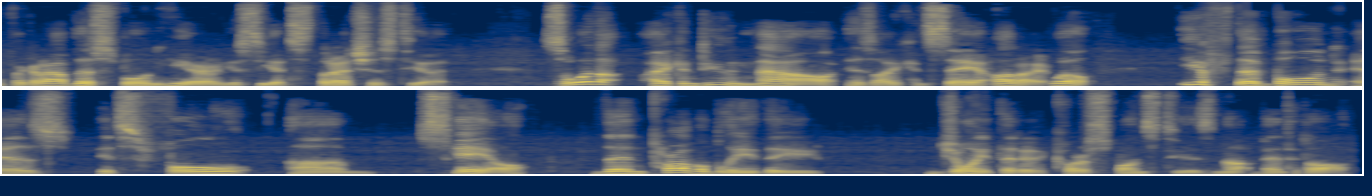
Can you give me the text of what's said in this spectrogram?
if I grab this bone here, you see it stretches to it. So what I can do now is I can say, all right, well, if the bone is its full um, scale, then probably the joint that it corresponds to is not bent at all.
